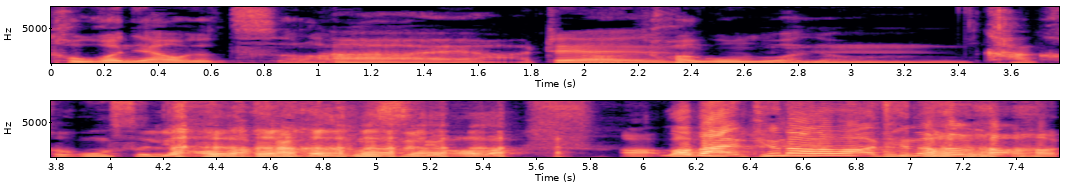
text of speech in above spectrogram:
头过年我就辞了，哎呀，这、啊换工作就嗯，看和公司聊吧，看和公司聊吧。啊，老板听到了吗？听到了吗？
